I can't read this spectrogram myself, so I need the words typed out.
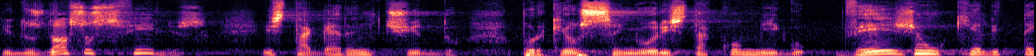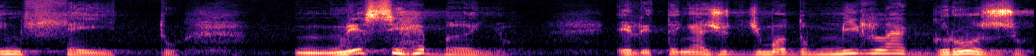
e dos nossos filhos está garantido, porque o Senhor está comigo. Vejam o que ele tem feito nesse rebanho. Ele tem agido de modo milagroso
